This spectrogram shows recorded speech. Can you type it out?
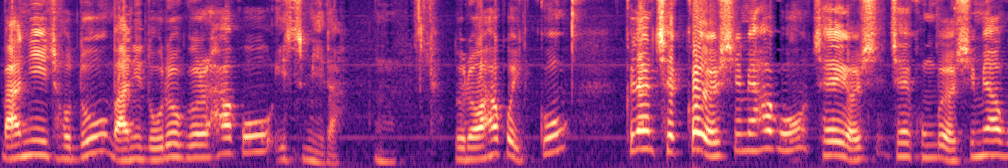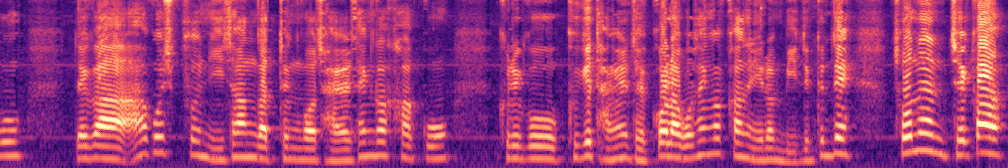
많이 저도 많이 노력을 하고 있습니다. 음, 노력하고 있고 그냥 제 거 열심히 하고 제 열시 제 공부 열심히 하고 내가 하고 싶은 이상 같은 거 잘 생각하고 그리고 그게 당연히 될 거라고 생각하는 이런 믿음. 근데 저는 제가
